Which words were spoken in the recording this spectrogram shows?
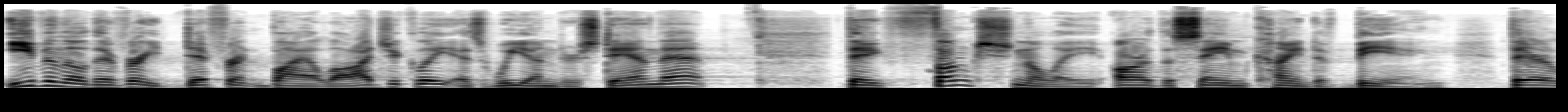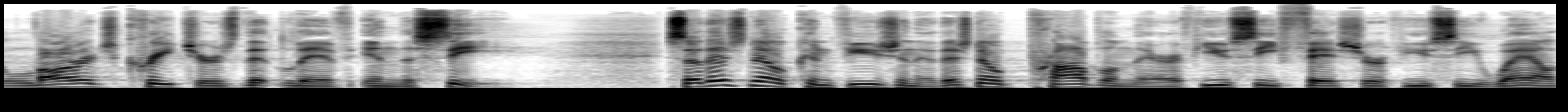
even though they're very different biologically as we understand that, they functionally are the same kind of being. They're large creatures that live in the sea. So there's no confusion there. There's no problem there. If you see fish or if you see whale,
